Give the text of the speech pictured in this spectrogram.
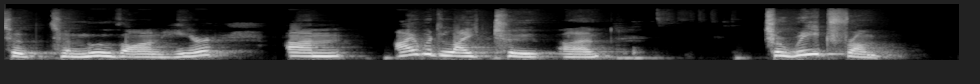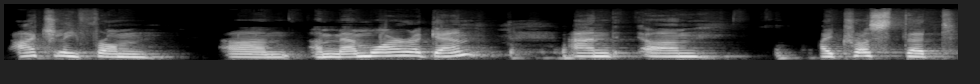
to to move on here. Um, I would like to uh, to read from actually from um, a memoir again, and um, I trust that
